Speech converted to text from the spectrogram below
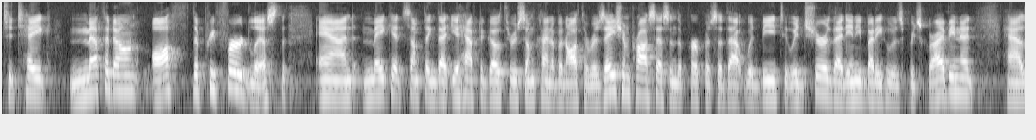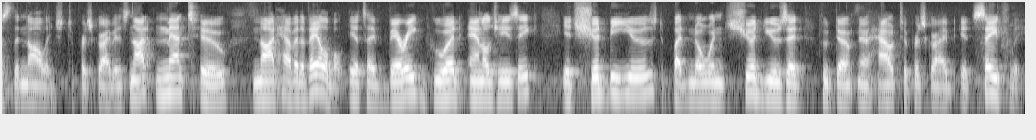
to take methadone off the preferred list and make it something that you have to go through some kind of an authorization process. And the purpose of that would be to ensure that anybody who is prescribing it has the knowledge to prescribe it. It's not meant to not have it available. It's a very good analgesic. It should be used, but no one should use it who don't know how to prescribe it safely.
